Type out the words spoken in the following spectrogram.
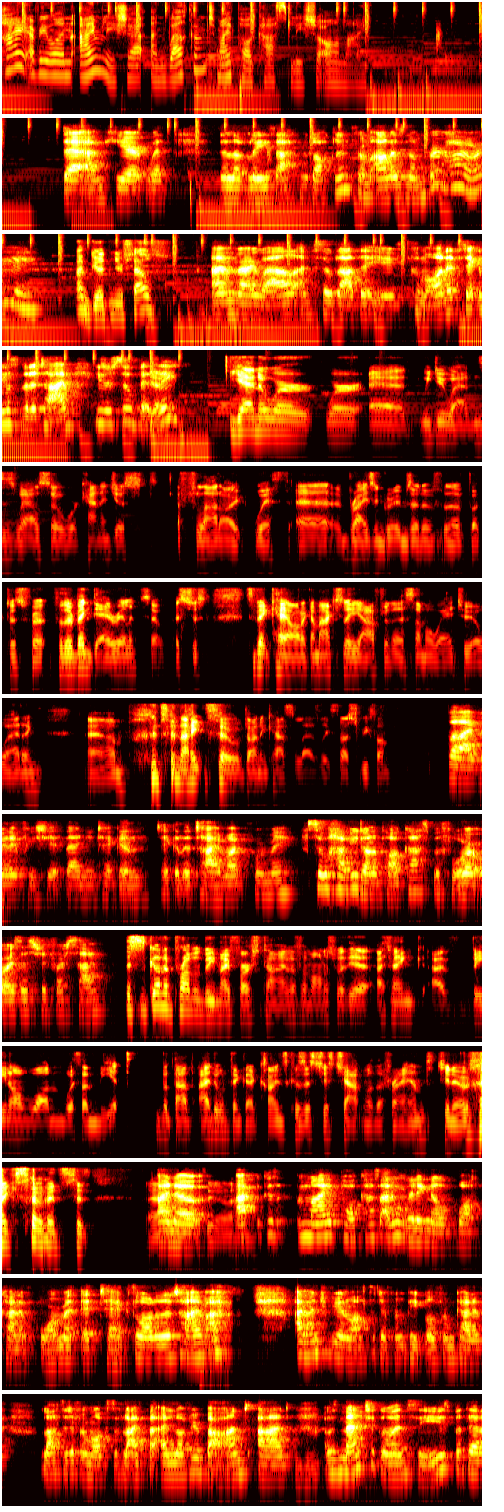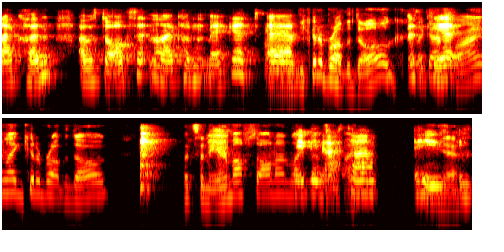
Hi everyone, I'm Laoise and welcome to my podcast Laoise Online. Today I'm here with the lovely Zacc McGloughlin from Anna's Number. How are you? I'm good, and yourself? I'm very well. I'm so glad that you've come on. It's taken us a bit of time. You are so busy. Yeah, yeah no, we're we're uh, we do weddings as well, so we're kind of just flat out with uh, brides and grooms that have, that have booked us for, for their big day, really. So it's just it's a bit chaotic. I'm actually after this, I'm away to a wedding um tonight, so down in Castle Leslie, so that should be fun. Well, I really appreciate then you taking yeah. taking the time out for me. So, have you done a podcast before, or is this your first time? This is gonna probably be my first time, if I'm honest with you. I think I've been on one with a mate, but that I don't think that counts because it's just chatting with a friend, you know. Like, so it's just. Um, I know, because you know, my podcast, I don't really know what kind of form it, it takes a lot of the time. I'm, I'm interviewing lots of different people from kind of lots of different walks of life. But I love your band, and mm-hmm. I was meant to go and see you, but then I couldn't. I was dog sitting and I couldn't make it. Oh, um, you could have brought the dog. Like that's fine. Like you could have brought the dog. Put some earmuffs on him. Like, Maybe next fine. time. He's, yeah. he's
